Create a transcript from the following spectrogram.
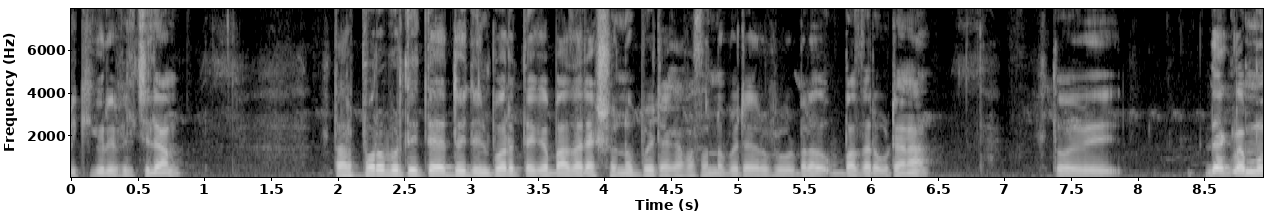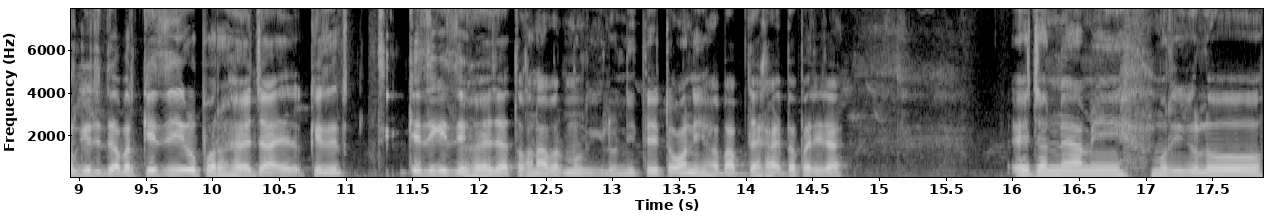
বিক্রি করে ফেলছিলাম। তার পরবর্তীতে দুই দিন পরের থেকে বাজার একশো নব্বই টাকা, পঁচানব্বই টাকার উপর বাজার ওঠে না। তো দেখলাম মুরগি যদি আবার কেজির উপর হয়ে যায় কেজি কেজি কেজি হয়ে যায়, তখন আবার মুরগিগুলো নিতে একটু অনীহা ভাব দেখায় ব্যাপারীরা। এই জন্যে আমি মুরগিগুলো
